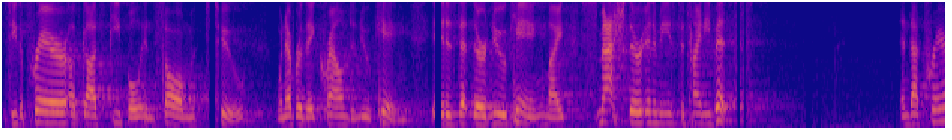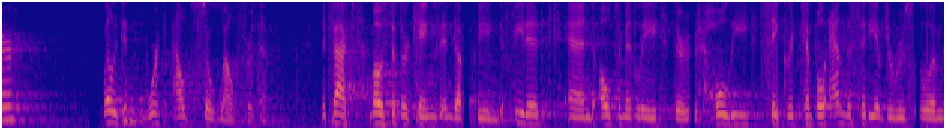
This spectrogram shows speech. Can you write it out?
You see, the prayer of God's people in Psalm 2, whenever they crowned a new king, is that their new king might smash their enemies to tiny bits. And that prayer, well, it didn't work out so well for them. In fact, most of their kings end up being defeated, and ultimately, their holy, sacred temple and the city of Jerusalem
